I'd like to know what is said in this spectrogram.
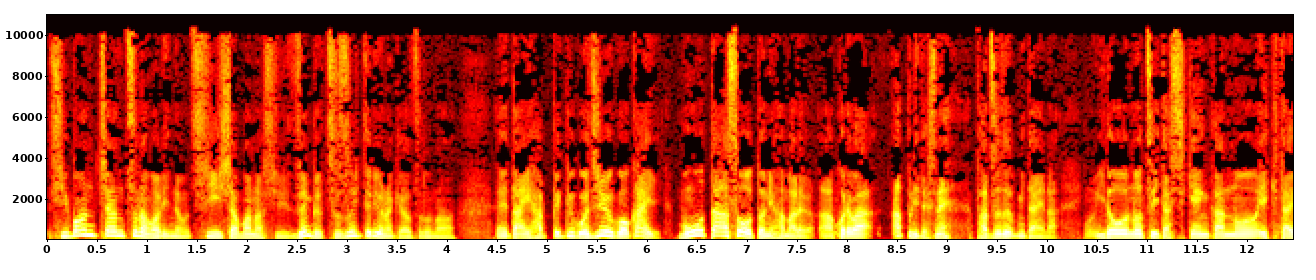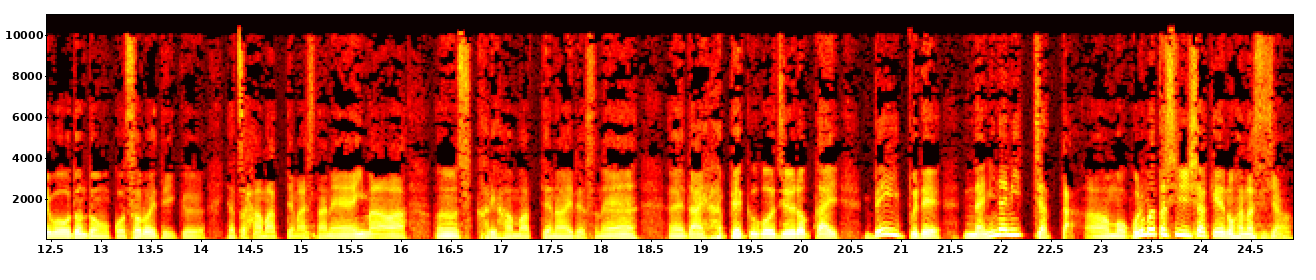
シバンちゃんつながりの C 社話、全部続いてるような気がするな。第855回、モーターソートにはまる。あ、これはアプリですね。パズルみたいな。移動のついた試験管の液体をどんどんこう揃えていくやつハマってましたね。今は、うん、すっかりハマってないですね。えー、第856回、ベイプで何々っちゃった。あもうこれまた C 社系の話じゃん。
